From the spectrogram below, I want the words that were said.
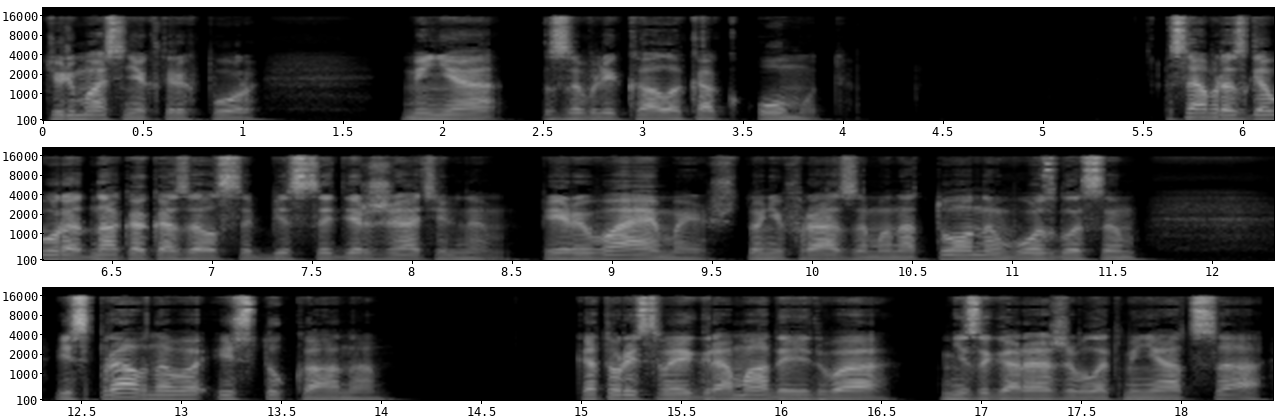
Тюрьма с некоторых пор меня завлекала как омут. Сам разговор, однако, оказался бессодержательным, прерываемый, что не фраза, монотонным возгласом исправного истукана, который своей громадой едва не загораживал от меня отца,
